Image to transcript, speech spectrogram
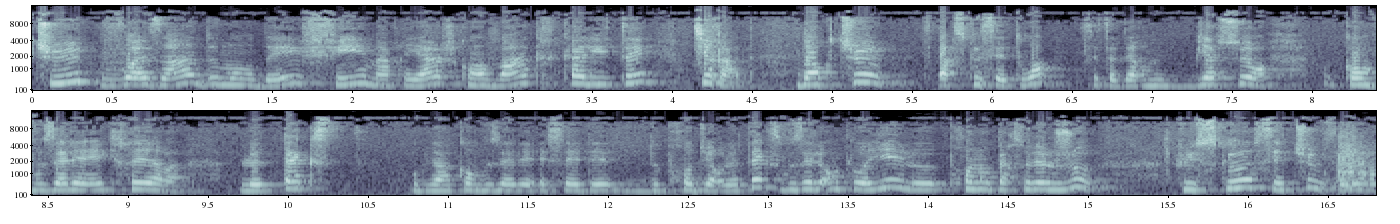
tu, voisin, demander, fille, mariage, convaincre, qualité, tirade. Donc, tu, parce que c'est toi, c'est-à-dire, bien sûr, quand vous allez écrire le texte ou bien quand vous allez essayer de, produire le texte, vous allez employer le pronom personnel je, puisque c'est tu, c'est-à-dire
